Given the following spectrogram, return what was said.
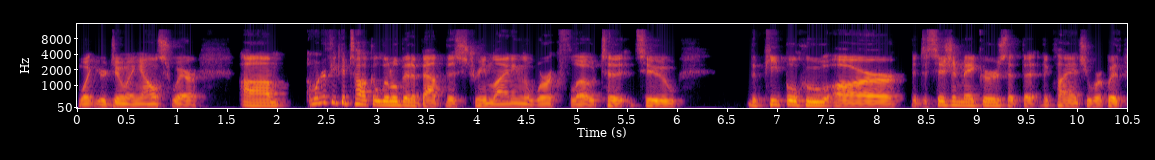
what you're doing elsewhere. Um, I wonder if you could talk a little bit about this streamlining the workflow to to the people who are the decision makers at the, the clients you work with,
